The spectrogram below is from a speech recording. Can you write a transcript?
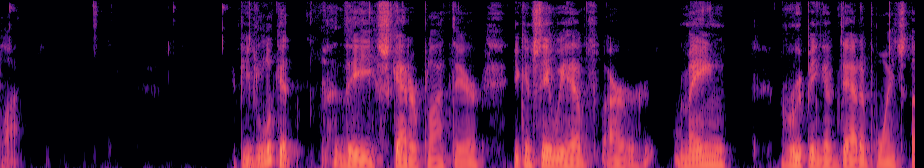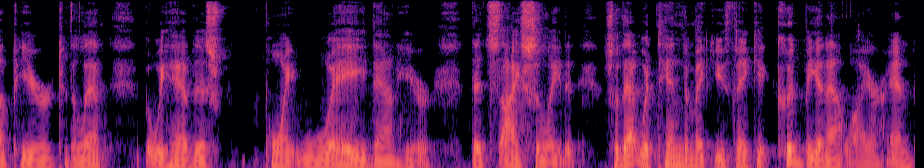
plot. If you look at the scatter plot there, you can see we have our main grouping of data points up here to the left, but we have this point way down here that's isolated. So that would tend to make you think it could be an outlier. And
